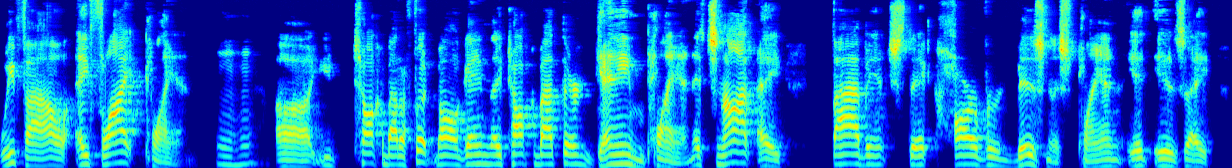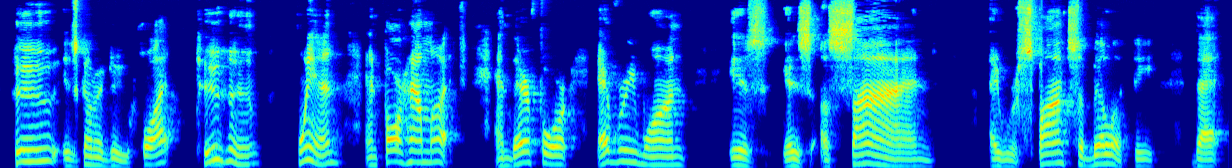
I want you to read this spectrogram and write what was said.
We file a flight plan. Mm-hmm. Uh, you talk about a football game, they talk about their game plan. It's not a five inch thick Harvard business plan. It is a who is going to do what, to whom, when, and for how much. And therefore, everyone is, is assigned a responsibility that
